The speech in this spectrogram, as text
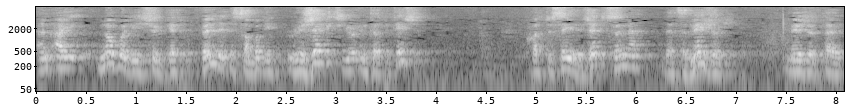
And I, nobody should get offended if somebody rejects your interpretation. But to say reject Sunnah, that's a major, major type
